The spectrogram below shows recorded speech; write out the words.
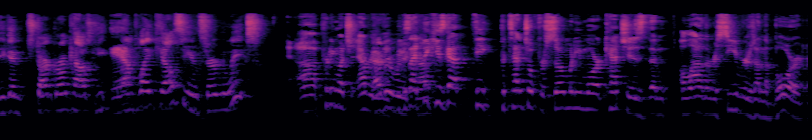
he can start Gronkowski and play Kelce in certain weeks. Uh, pretty much every, Every week, because week, I huh? think he's got the potential for so many more catches than a lot of the receivers on the board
